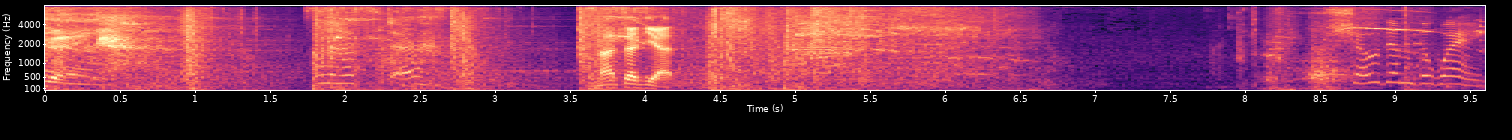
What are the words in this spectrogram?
Okay. Master. Not dead yet. Show them the way.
